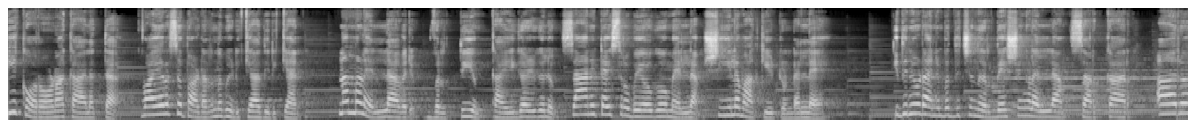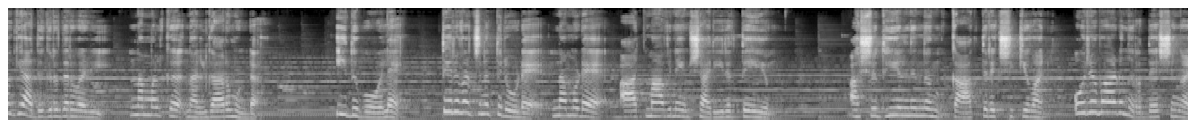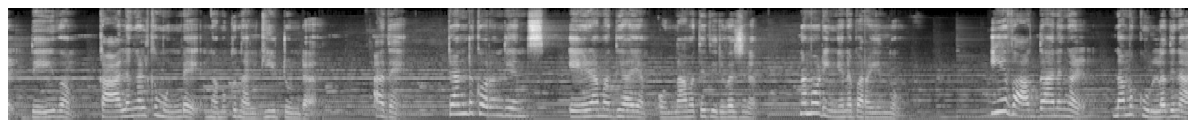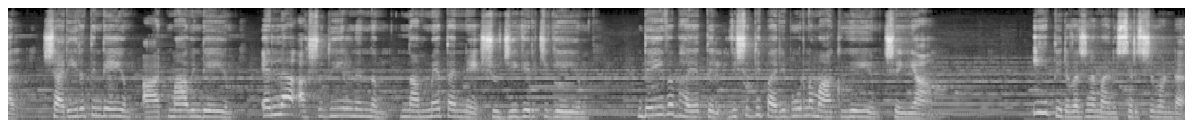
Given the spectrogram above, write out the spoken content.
ഈ കൊറോണ കാലത്ത് വൈറസ് പടർന്നു പിടിക്കാതിരിക്കാൻ നമ്മൾ എല്ലാവരും വൃത്തിയും കൈകഴുകലും സാനിറ്റൈസർ ഉപയോഗവും എല്ലാം ശീലമാക്കിയിട്ടുണ്ടല്ലേ? ഇതിനോടനുബന്ധിച്ച നിർദ്ദേശങ്ങളെല്ലാം സർക്കാർ ആരോഗ്യ അധികൃതർ വഴി നമ്മൾക്ക് നൽകാറുമുണ്ട്. ഇതുപോലെ തിരുവചനത്തിലൂടെ നമ്മുടെ ആത്മാവിനെയും ശരീരത്തെയും അശുദ്ധിയിൽ നിന്നും കാത്തുരക്ഷിക്കുവാൻ ഒരുപാട് നിർദ്ദേശങ്ങൾ ദൈവം കാലങ്ങൾക്ക് മുൻപേ നമുക്ക് നൽകിയിട്ടുണ്ട്. അതെ രണ്ട് കൊറന്തിയൻസ് ഏഴാം അധ്യായം ഒന്നാമത്തെ തിരുവചനം നമ്മോട് ഇങ്ങനെ പറയുന്നു. ഈ വാഗ്ദാനങ്ങൾ നമുക്കുള്ളതിനാൽ ശരീരത്തിന്റെയും ആത്മാവിന്റെയും എല്ലാ അശുദ്ധിയിൽ നിന്നും നമ്മെ തന്നെ ശുചീകരിക്കുകയും ദൈവഭയത്തിൽ വിശുദ്ധി പരിപൂർണമാക്കുകയും ചെയ്യാം. ഈ തിരുവചനം അനുസരിച്ചുകൊണ്ട്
